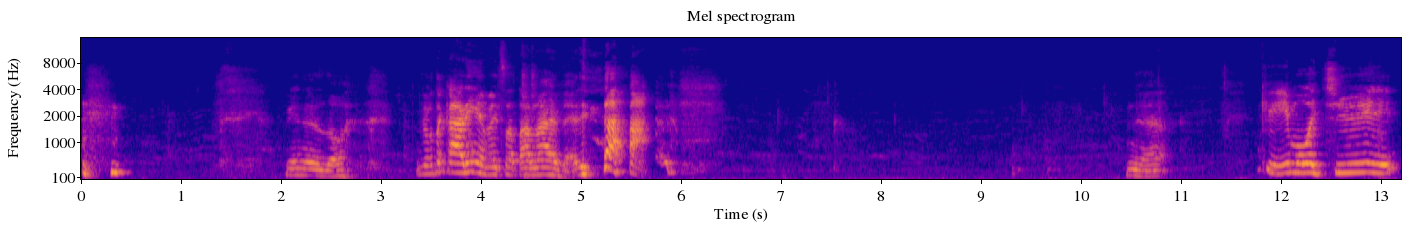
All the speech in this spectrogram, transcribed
Deus, ó. Outra carinha, velho, satanás, velho. né? Que moti!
